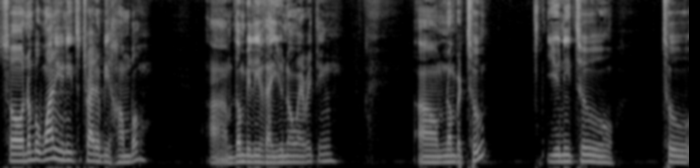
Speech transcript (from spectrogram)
So number one, you need to try to be humble. Um, don't believe that you know everything. Um, number two, you need to to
